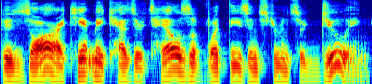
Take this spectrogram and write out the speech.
bizarre. I can't make heads or tails of what these instruments are doing.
